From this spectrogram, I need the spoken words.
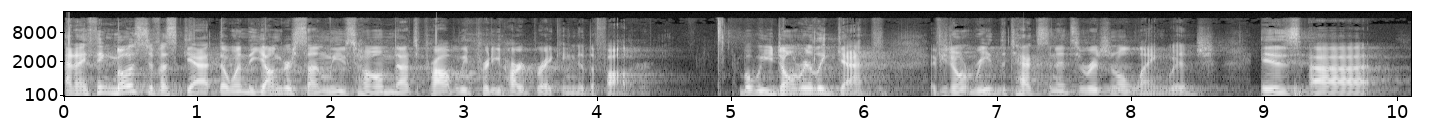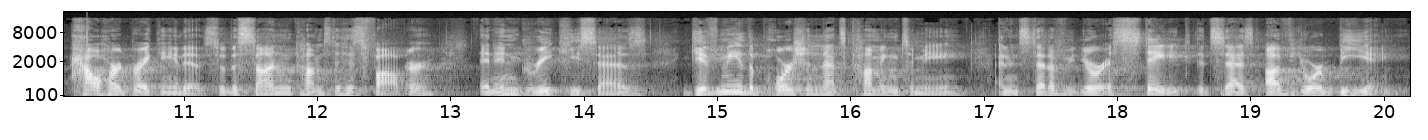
And I think most of us get that when the younger son leaves home, that's probably pretty heartbreaking to the father. But what you don't really get, if you don't read the text in its original language, is uh, how heartbreaking it is. So the son comes to his father, and in Greek he says, Give me the portion that's coming to me, and instead of your estate, it says, of your being.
